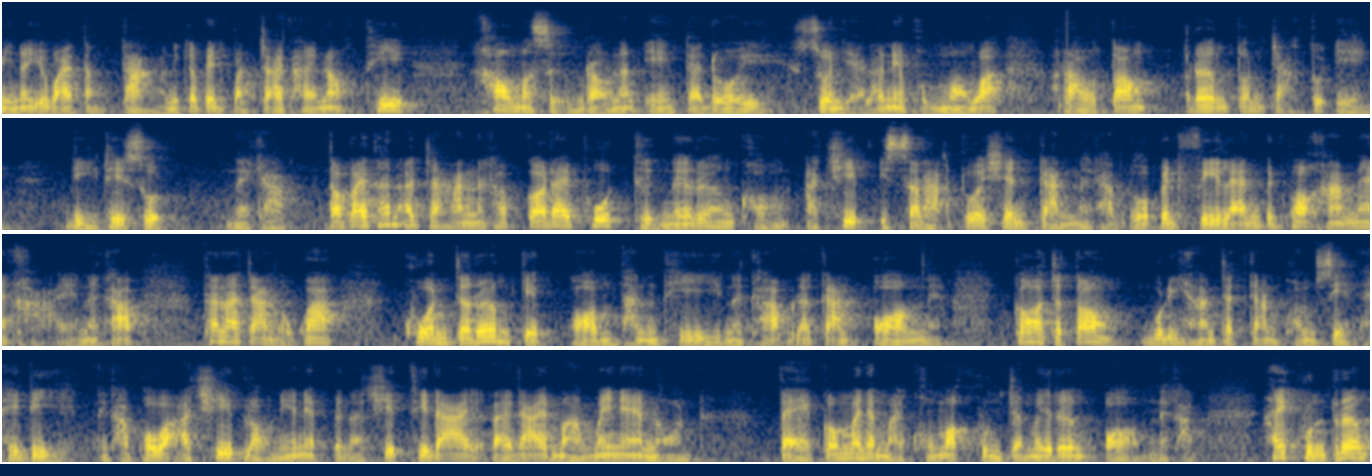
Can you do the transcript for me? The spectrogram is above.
มีนโยบายต่างๆ อันนี้ก็เป็นปัจจัยภายนอกที่เข้ามาเสริมเรานั่นเอง แต่โดยส่วนใหญ่แล้วเนี่ยผมมองว่าเราต้องเริ่มต้นจากตัวเองดีที่สุดนะครับต่อไปท่านอาจารย์นะครับก็ได้พูดถึงในเรื่องของอาชีพอิสระด้วยเช่นกันนะครับหรือว่าเป็นฟรีแลนซ์เป็นพ่อค้าแม่ขายนะครับท่านอาจารย์บอกว่า ควรจะเริ่มเก็บออมทันทีนะครับและการออมเนี่ยก็จะต้องบริหารจัดการความเสี่ยงให้ดีนะครับเพราะว่าอาชีพเหล่านี้เนี่ยเป็นอาชีพที่ได้รายได้มาไม่แน่นอน แต่ก็ไม่ได้หมายความว่าคุณจะไม่เริ่มออมนะครับให้คุณเริ่ม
